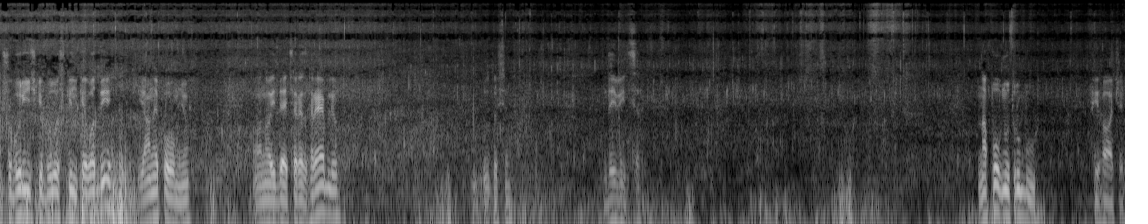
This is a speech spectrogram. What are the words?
А щоб у річці було скільки води, я не пам'ятаю. Воно йде через греблю. Тут ось. Дивіться. На повну трубу фігачить.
